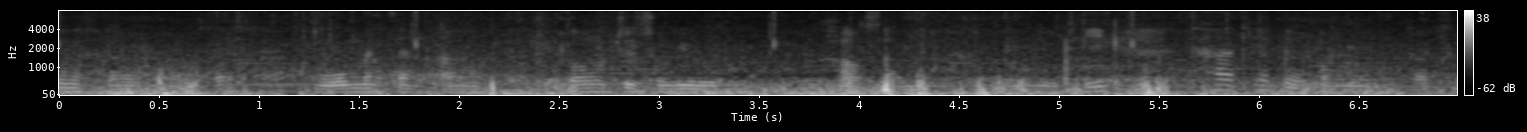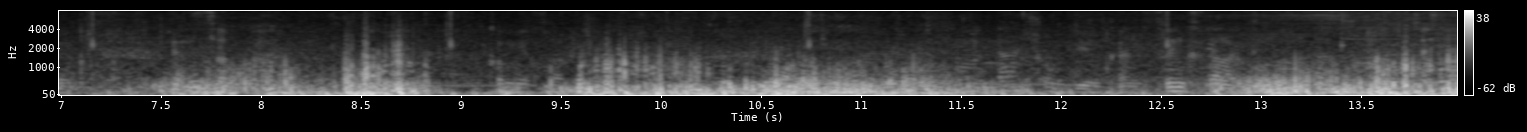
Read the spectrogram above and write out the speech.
นี้นะครับก็โว้มาจากเอาตรงจุดชมวิวเขาสามมุกนะครับอยู่ที่ท่าเทียบเรือประมงครับซึ่งเป็นสะพานก็มีความมันน่าชมวิวกัน ซึ่งข้างหลังเราจะนี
